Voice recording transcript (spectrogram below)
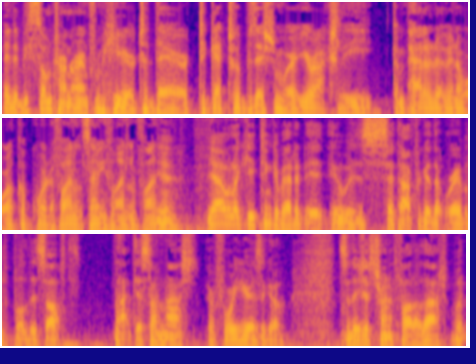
it'd be some turnaround from here to there to get to a position where you're actually competitive in a World Cup quarter final, semi final, and final. Yeah, yeah. Well, like you think about it, it, it was South Africa that were able to pull this off this time last or four years ago. So they're just trying to follow that. But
